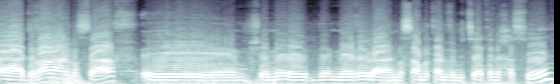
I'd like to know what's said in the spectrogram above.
הדבר הנוסף, אה, שמעבר למשא ומתן ומציאת הנכסים,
